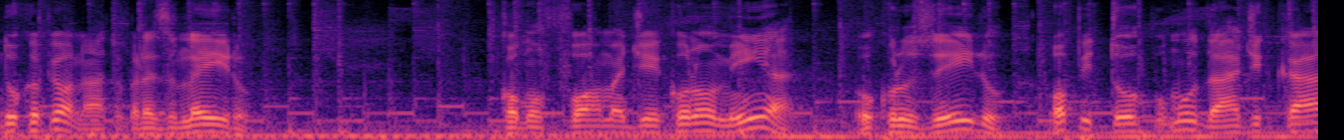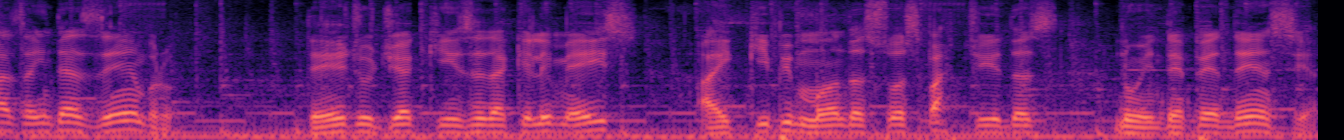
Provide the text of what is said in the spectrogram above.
do Campeonato Brasileiro. Como forma de economia, o Cruzeiro optou por mudar de casa em dezembro. Desde o dia 15 daquele mês, a equipe manda suas partidas no Independência.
